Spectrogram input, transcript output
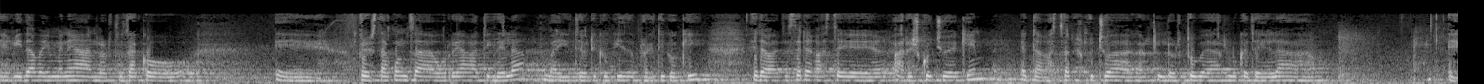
egida baimenean lortutako e, prestakuntza urriagatik dela, bai teorikoki edo praktikoki, eta batez ere gazte arriskutsuekin, eta gazte arriskutsua lortu behar lukete dela e,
